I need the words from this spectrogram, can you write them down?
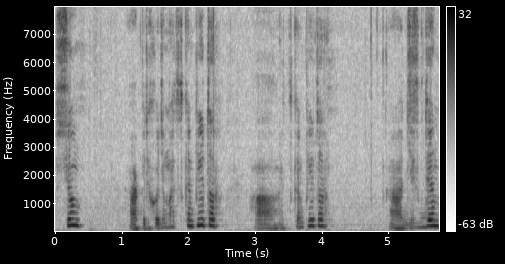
Все. А, переходим на этот компьютер. Этот компьютер. Диск D.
